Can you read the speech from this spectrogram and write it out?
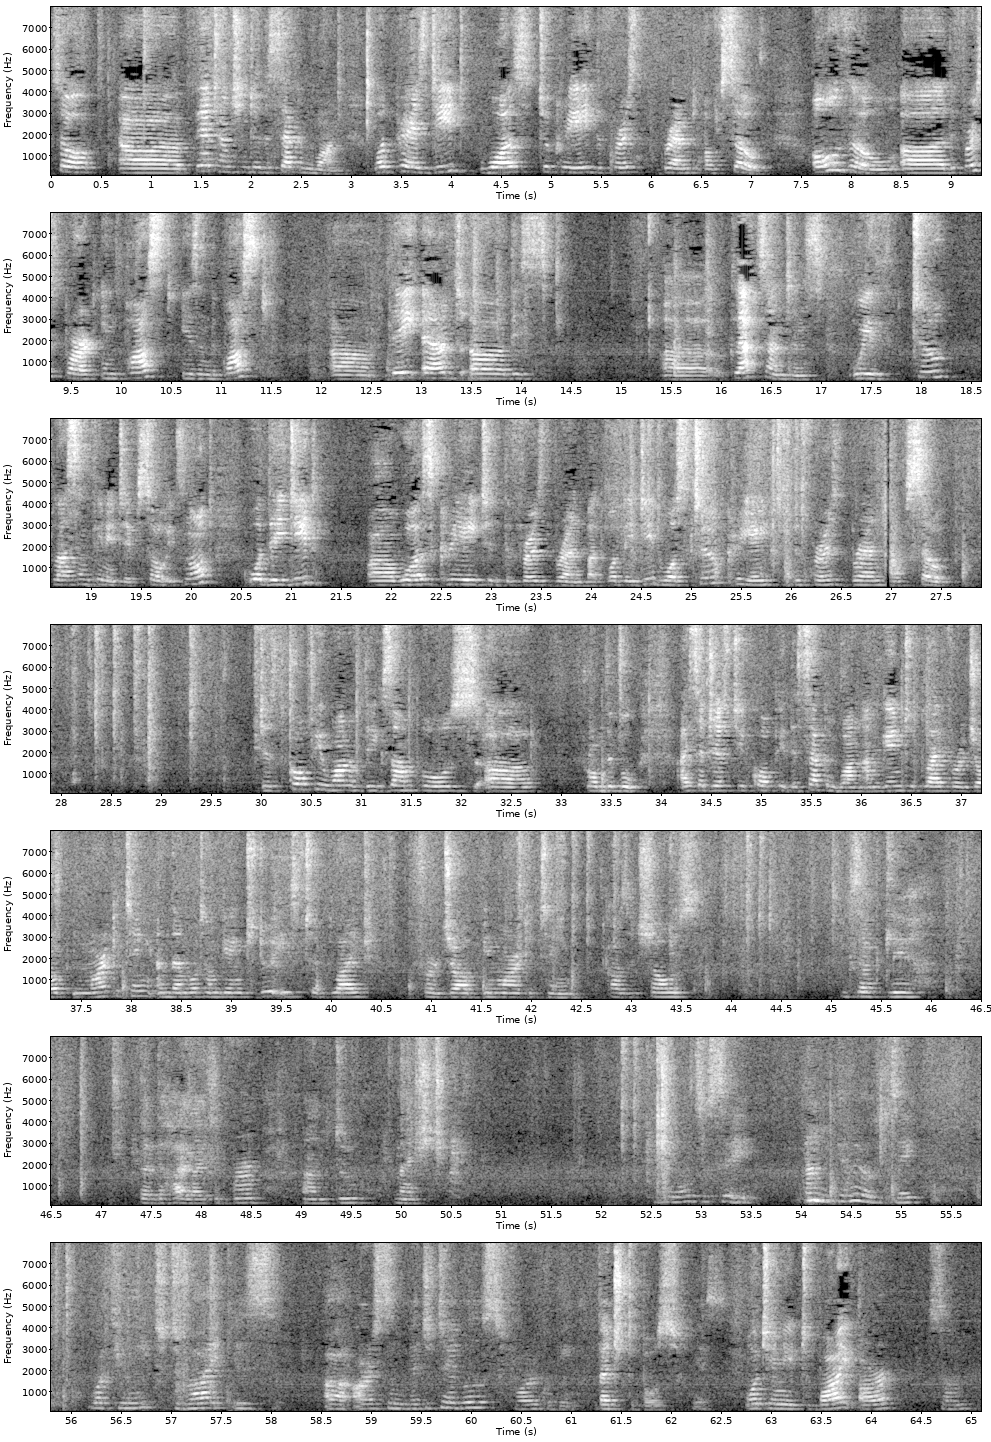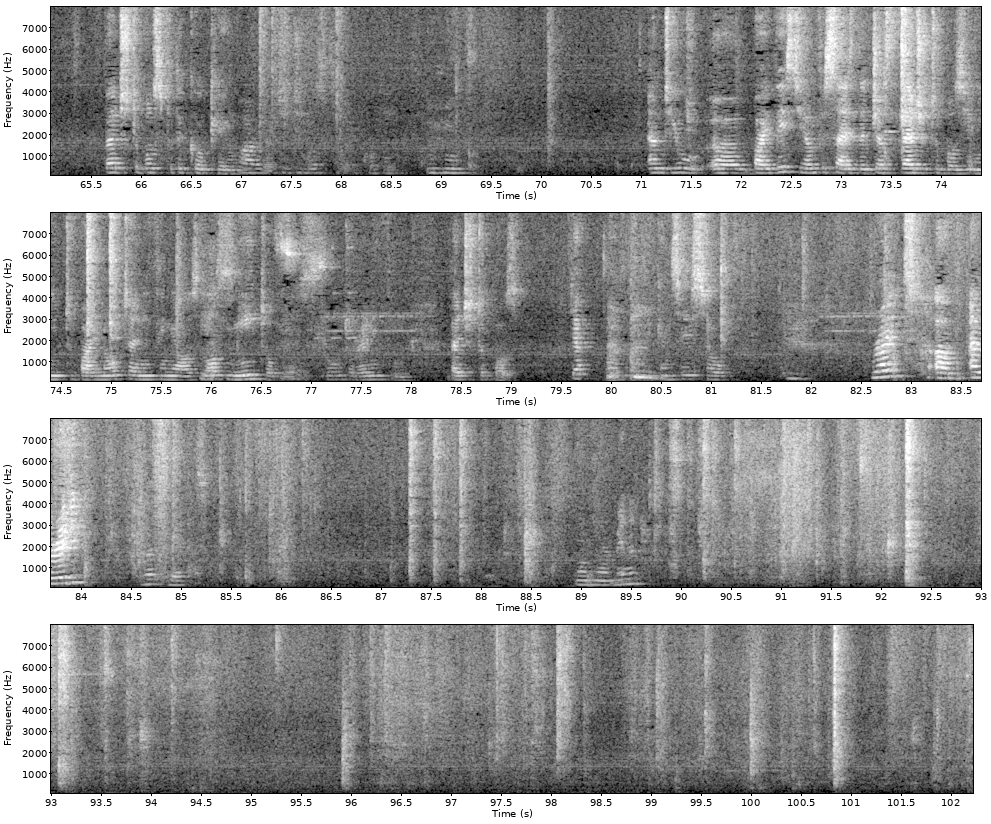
So, uh, pay attention to the second one. What Pears did was to create the first brand of soap. Although uh, the first part in past is in the past, uh, they add uh, this uh, cleft sentence with to plus infinitive. So it's not what they did uh, was created the first brand, but what they did was to create the first brand of soap just copy one of the examples uh, from the book. I suggest you copy the second one. I'm going to apply for a job in marketing and then what I'm going to do is to apply for a job in marketing because it shows exactly that the highlighted verb and do match. Can you also say, can you also say, what you need to buy is, uh, are some vegetables for cooking? Vegetables. Yes. What you need to buy are Some vegetables for the cooking. are vegetables for cooking. Mhm. And you, uh, by this, you emphasize that just vegetables you need to buy, not anything else, not meat or Yes. fruit or anything, vegetables. Yep, you can say so. Right, um, are you ready? Not yet. One more minute.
